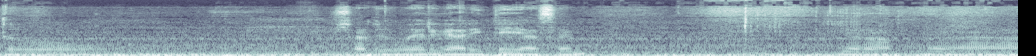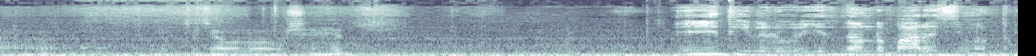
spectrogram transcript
তো সাজু ভাইয়ের গাড়িতেই আছেন। জনাব বাবু সাহেব। এই থেকে ঢুকে আমরা বার মাত্র।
